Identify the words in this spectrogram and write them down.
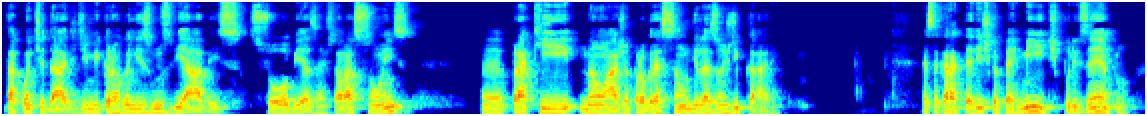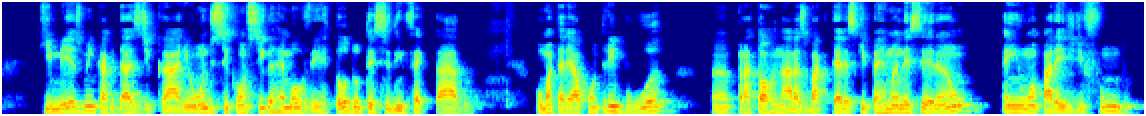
da quantidade de micro-organismos viáveis sob as restaurações eh, para que não haja progressão de lesões de cárie. Essa característica permite, por exemplo, que mesmo em cavidades de cárie onde se consiga remover todo o tecido infectado, o material contribua uh, para tornar as bactérias que permanecerão em uma parede de fundo,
